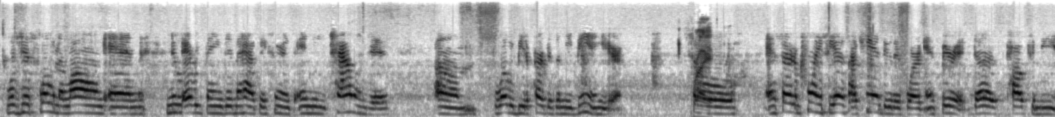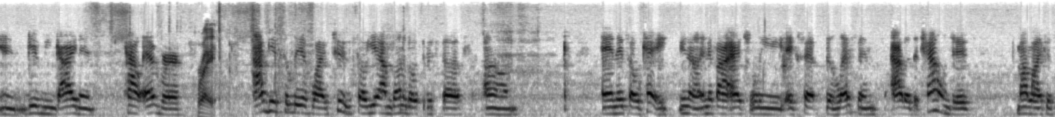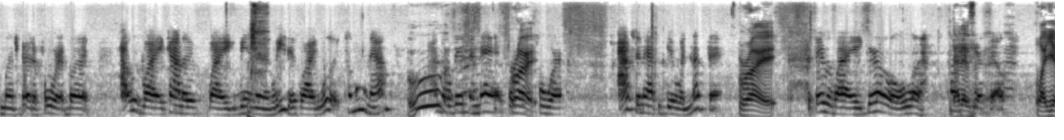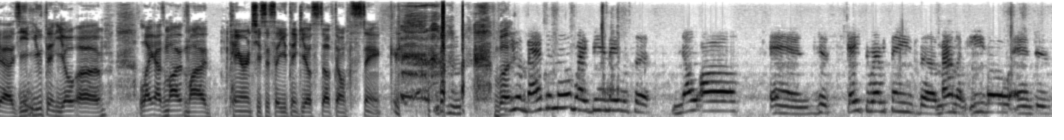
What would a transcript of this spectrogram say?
was just floating along and knew everything, didn't have to experience any challenges, um, what would be the purpose of me being here? So, Right. At certain points, yes, I can do this work, and Spirit does talk to me and give me guidance. However, right I get to live life too. So yeah, I'm gonna go through stuff. Um, and it's okay, you know, and if I actually accept the lessons out of the challenges, my life is much better for it. But I was like kind of like being an elitist, like, look, come on now. Ooh. I know this and that. So Right. therefore I shouldn't have to deal with nothing. right But they were like, girl, That humble is- yourself. Like yeah, you, you think yo uh, like as my my parents used to say, you think your stuff don't stink. but Can you imagine though, like being able to know all and just skate through everything, the amount of ego and just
